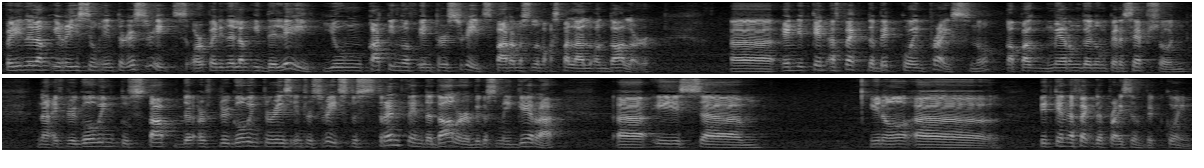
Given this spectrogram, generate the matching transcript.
pwede nilang erase yung interest rates or pwede nilang i-delay yung cutting of interest rates para mas lumakas pa lalo ang dollar. Uh, and it can affect the Bitcoin price, no? Kapag merong ganong perception na if you're going to stop the or if you're going to raise interest rates to strengthen the dollar because may gera uh, is um, you know uh, it can affect the price of Bitcoin.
